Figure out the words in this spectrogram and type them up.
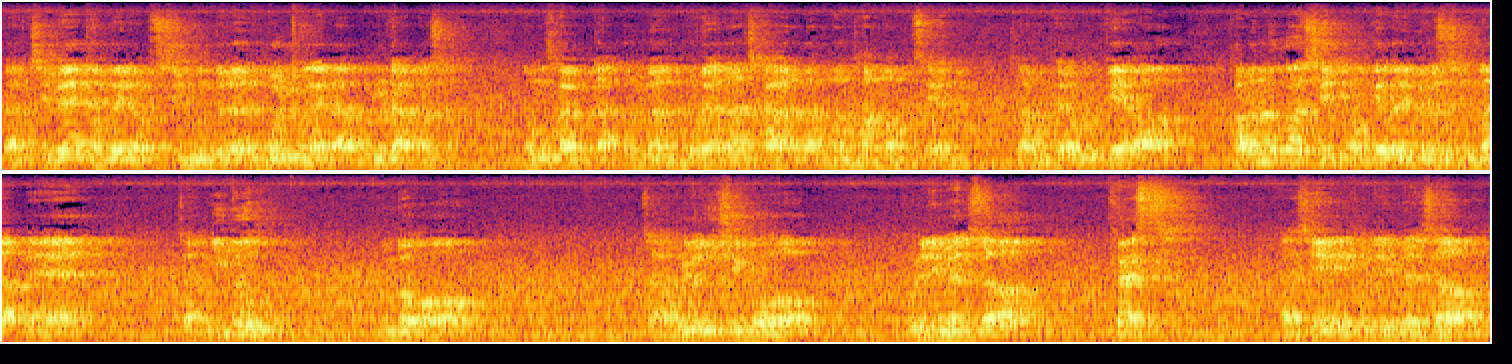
자, 집에 덤벨이 없으신 분들은 물통에다 물을 담아서 너무 가볍다 그러면 하나 자갈을 한번 담아보세요. 자, 한번 배워볼게요. 바로 똑같이 어깨 넓이로 쓰신 다음에, 자, 이두 운동. 자, 올려주시고, 돌리면서 프레스. 다시 돌리면서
